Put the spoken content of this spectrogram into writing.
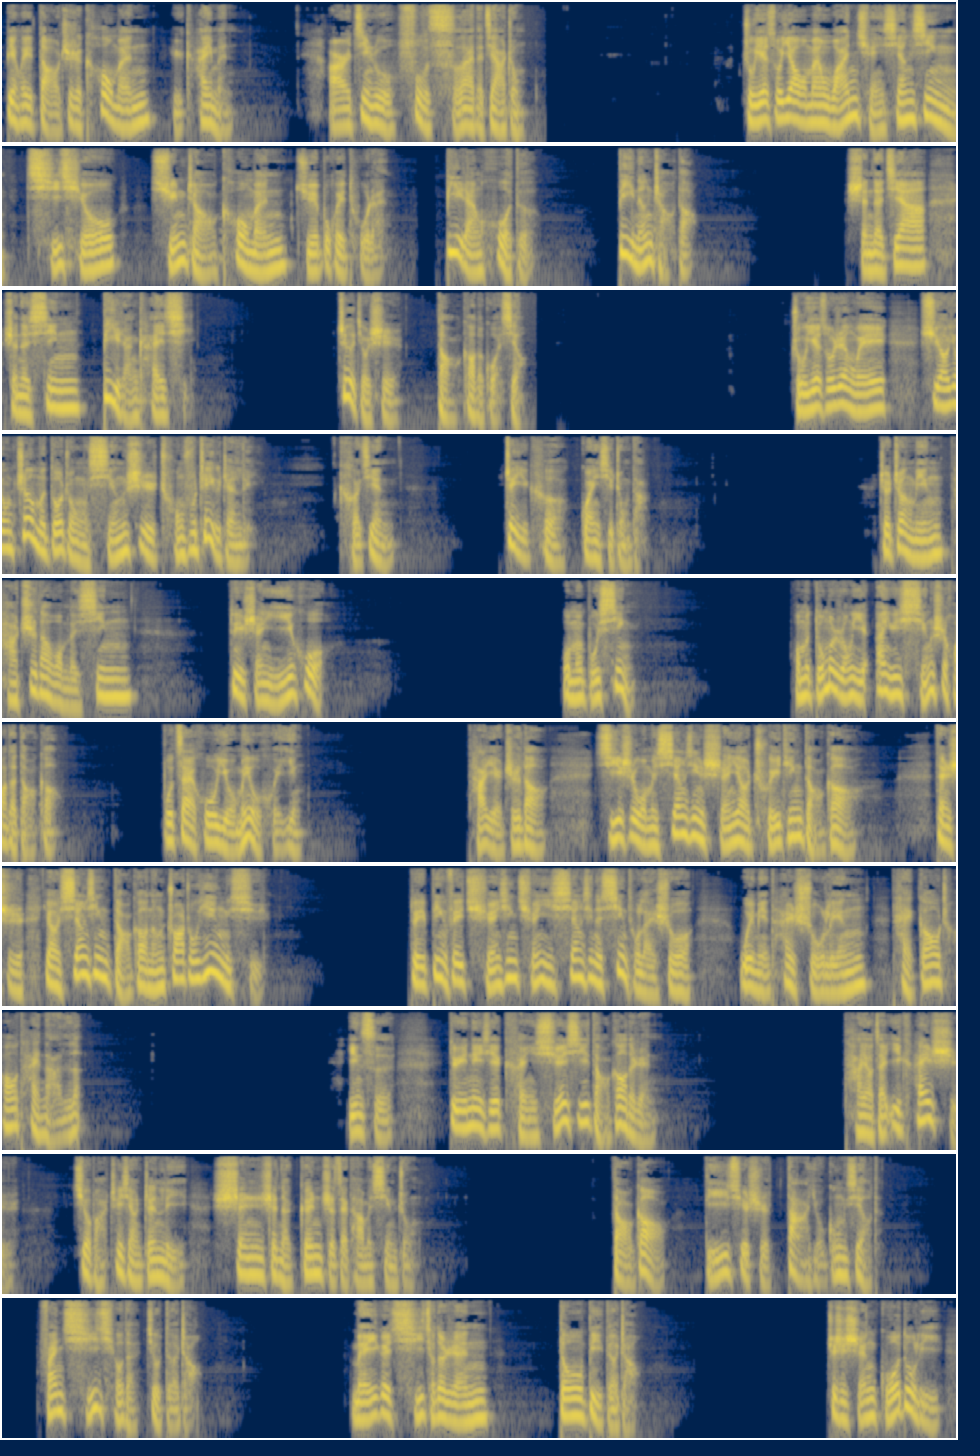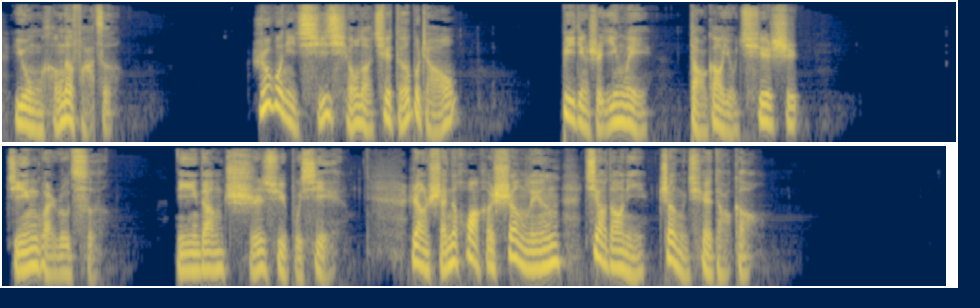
便会导致叩门与开门。而进入父慈爱的家中，主耶稣要我们完全相信，祈求、寻找、叩门，绝不会突然，必然获得，必能找到。神的家，神的心必然开启。这就是祷告的果效。主耶稣认为需要用这么多种形式重复这个真理，可见。这一刻关系重大，这证明他知道我们的心对神疑惑，我们不信，我们多么容易安于形式化的祷告，不在乎有没有回应。他也知道，即使我们相信神要垂听祷告，但是要相信祷告能抓住应许。对并非全心全意相信的信徒来说，未免太属灵、太高超、太难了。因此，对于那些肯学习祷告的人，他要在一开始就把这项真理深深的根植在他们心中。祷告的确是大有功效的，凡祈求的就得着。每一个祈求的人都必得着，这是神国度里永恒的法则。如果你祈求了却得不着，必定是因为祷告有缺失。尽管如此，你应当持续不懈。让神的话和圣灵教导你正确祷告，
